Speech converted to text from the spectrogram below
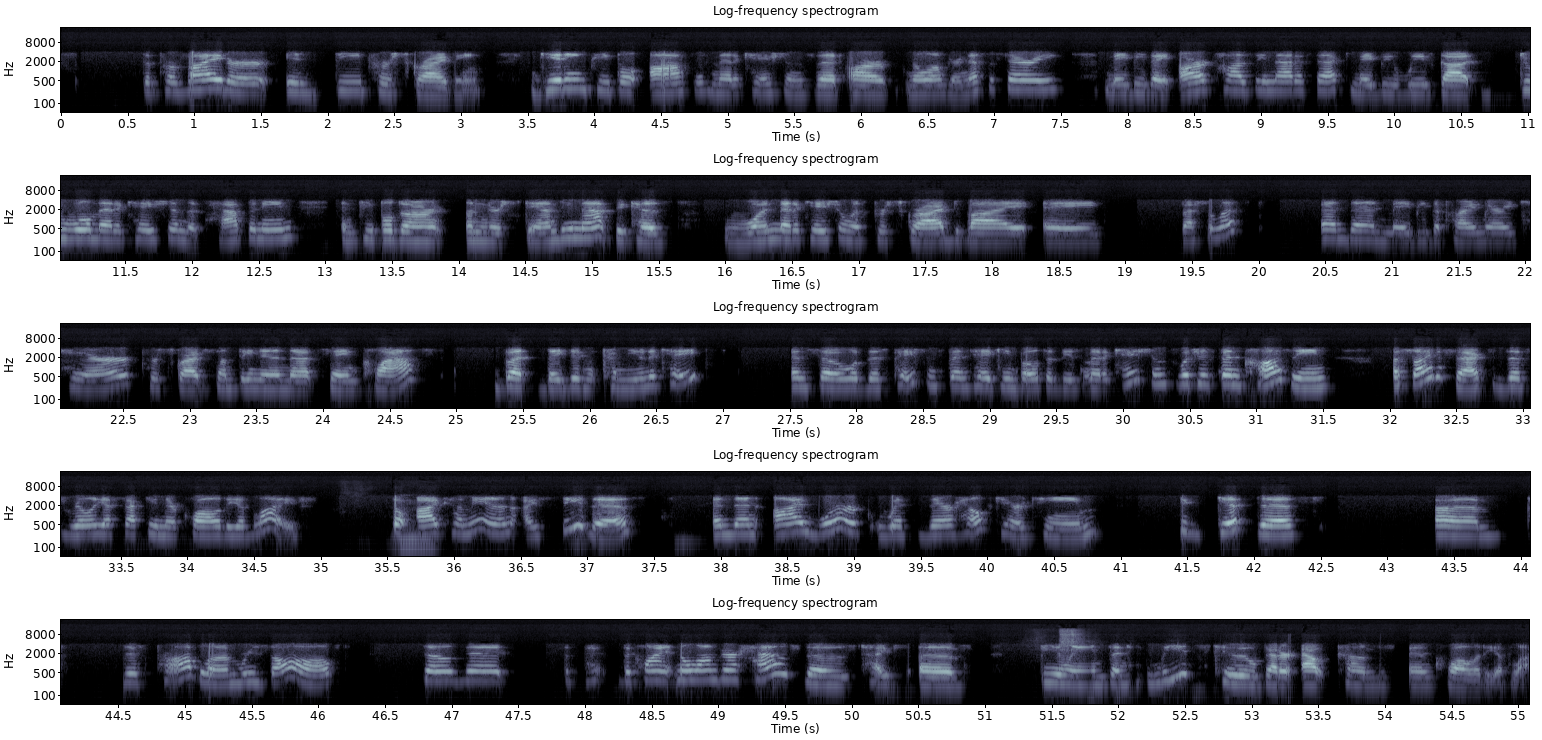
the provider in deprescribing, getting people off of medications that are no longer necessary. Maybe they are causing that effect. Maybe we've got dual medication that's happening and people aren't understanding that because one medication was prescribed by a specialist, and then maybe the primary care prescribed something in that same class, but they didn't communicate. And so this patient's been taking both of these medications, which has been causing a side effect that's really affecting their quality of life. So mm. I come in, I see this, and then I work with their healthcare team to get this um, this problem resolved so that the, the client no longer has those types of feelings and leads to better outcomes and quality of life.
